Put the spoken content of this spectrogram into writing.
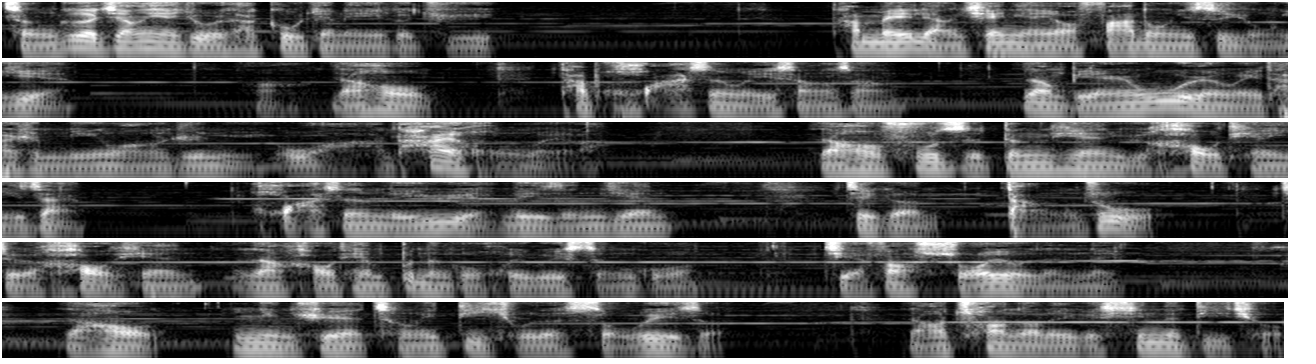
整个江夜就是他构建了一个局。他每两千年要发动一次永夜，啊，然后他化身为桑桑，让别人误认为他是冥王之女，哇，太宏伟了。然后夫子登天与昊天一战，化身为月，为人间这个挡住这个昊天，让昊天不能够回归神国，解放所有人类。然后宁缺成为地球的守卫者，然后创造了一个新的地球，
